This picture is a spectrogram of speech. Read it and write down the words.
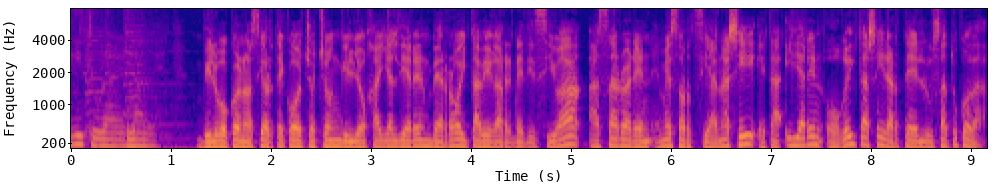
egituraren alde. Bilboko nazioarteko txotxongilo jaialdiaren berroita bigarren edizioa, azaroaren emezortzian hasi eta hilaren hogeita arte luzatuko da.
